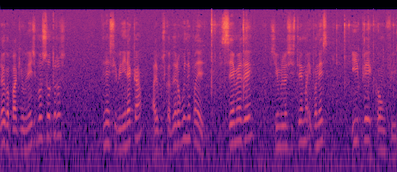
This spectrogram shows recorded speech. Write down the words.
Luego, para que unéis vosotros, tenéis que venir acá al buscador Windows, ponéis cmd, símbolo de sistema, y ponéis ipconfig.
